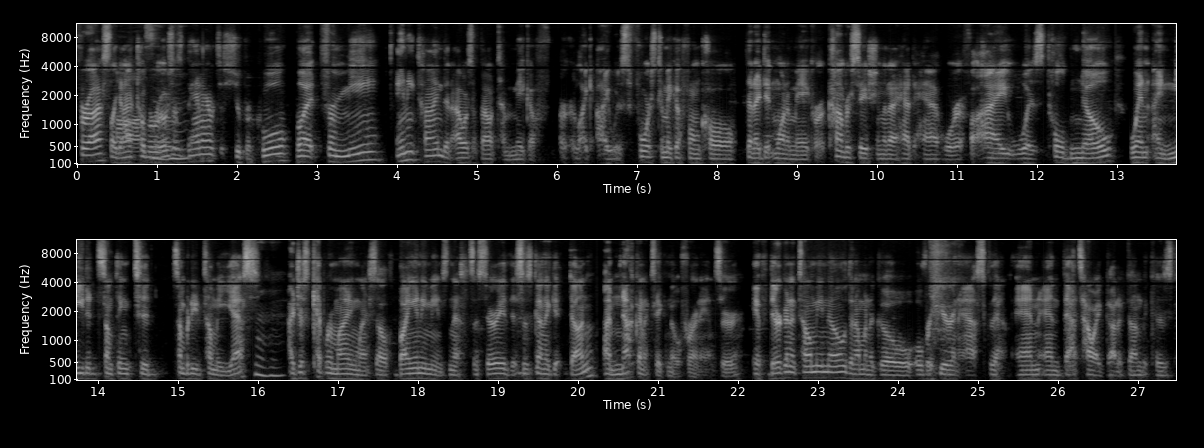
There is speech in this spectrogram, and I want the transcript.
for us, like an awesome. October Roses banner, which is super cool. But for me, anytime that I was about to make a, or like I was forced to make a phone call that I didn't want to make, or a conversation that I had to have, or if I was told no when I needed something to somebody to tell me yes, mm-hmm. I just kept reminding myself by any means necessary, this is going to get done. I'm not going to take no for an answer. If they're going to tell me no, then I'm going to go over here and ask them. And and that's how I got it done because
